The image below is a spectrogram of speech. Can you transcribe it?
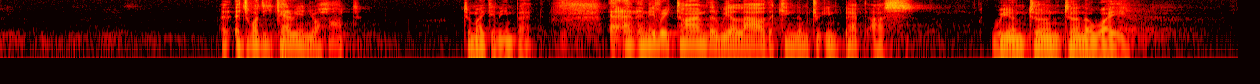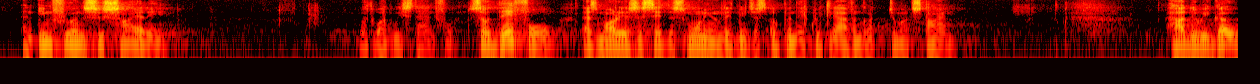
It's what you carry in your heart to make an impact. And, and every time that we allow the kingdom to impact us, we in turn turn away and influence society with what we stand for. So, therefore, as Marius has said this morning, and let me just open there quickly, I haven't got too much time. How do we go?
